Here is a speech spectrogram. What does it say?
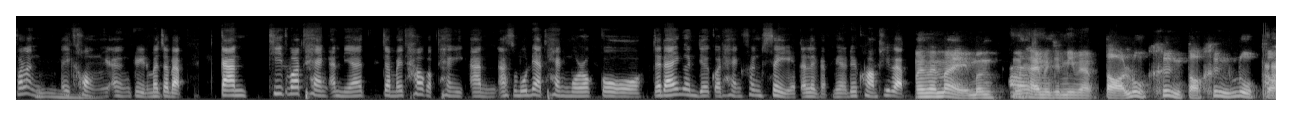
ฝรั่งไอของอังกฤษมันจะแบบการที่ว่าแทงอันเนี้ยจะไม่เท่ากับแทงอีกอันอะสมมติเนี่ยแทงโมร็อกโก จะได้เงินเยอะกว่าแทงฝรั่งเศสอะไรแบบเนี้ยด้วยความที่แบบ ไม่ไม่ไม่เมืองเออเมืองไทยมันจะมีแบบต่อลูกครึ่งต่อครึ่งลูกต่อ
